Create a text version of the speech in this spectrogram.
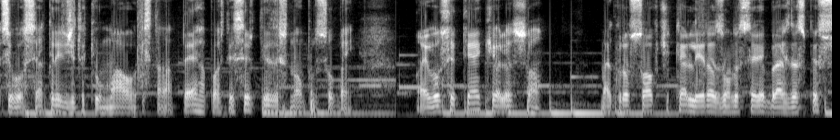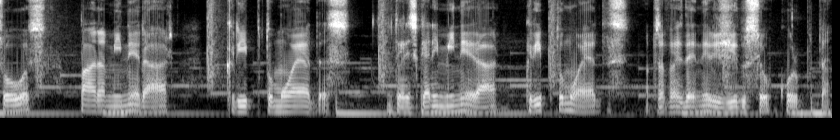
Se você acredita que o mal está na Terra, pode ter certeza isso não para o seu bem. Aí você tem aqui, olha só, Microsoft quer ler as ondas cerebrais das pessoas para minerar criptomoedas. Então eles querem minerar criptomoedas através da energia do seu corpo, tá?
